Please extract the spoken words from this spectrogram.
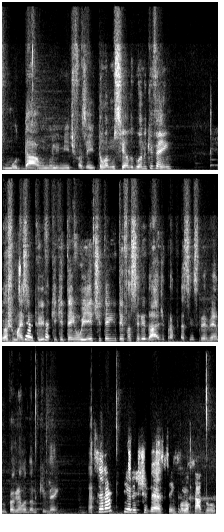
mudar um No Limite, fazer. Estão anunciando do ano que vem. Eu acho mais incrível que, que tem o IT e tem, tem facilidade para se inscrever no programa do ano que vem. Será que se eles tivessem colocado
